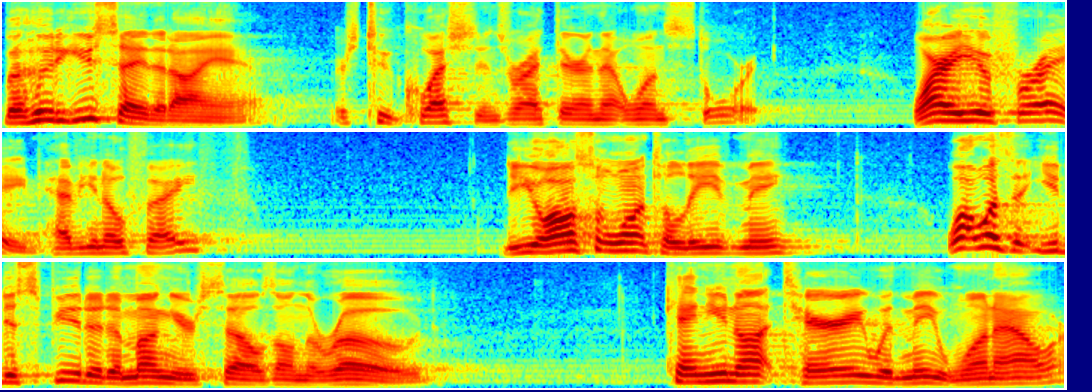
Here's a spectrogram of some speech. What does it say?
But who do you say that I am? There's two questions right there in that one story. Why are you afraid? Have you no faith? Do you also want to leave me? What was it you disputed among yourselves on the road? Can you not tarry with me one hour?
